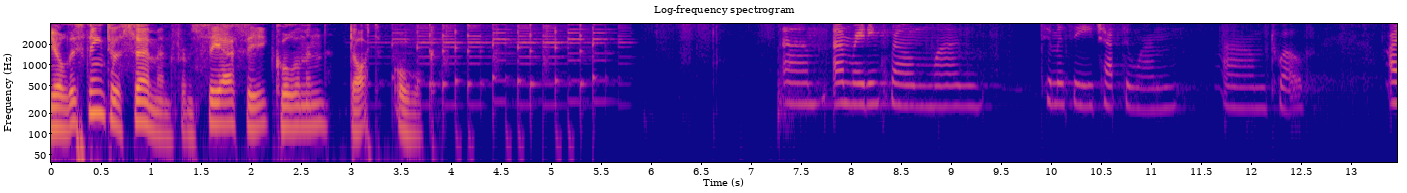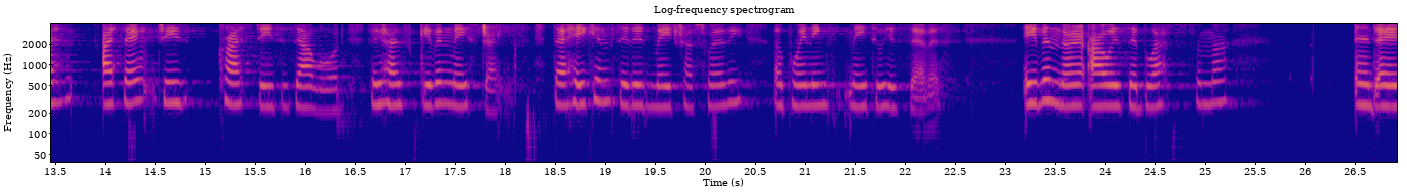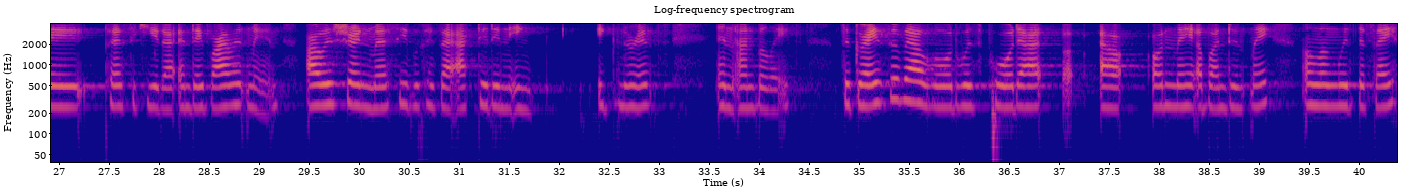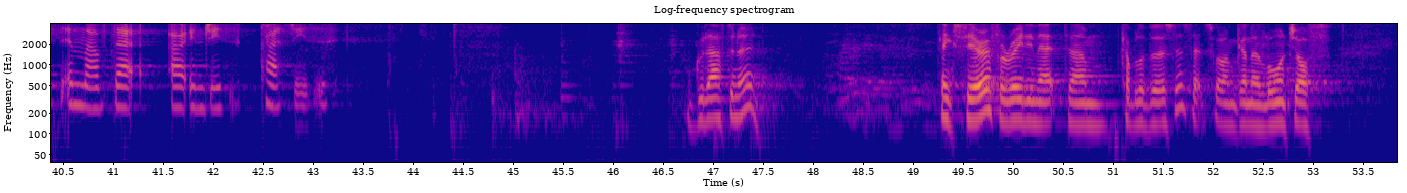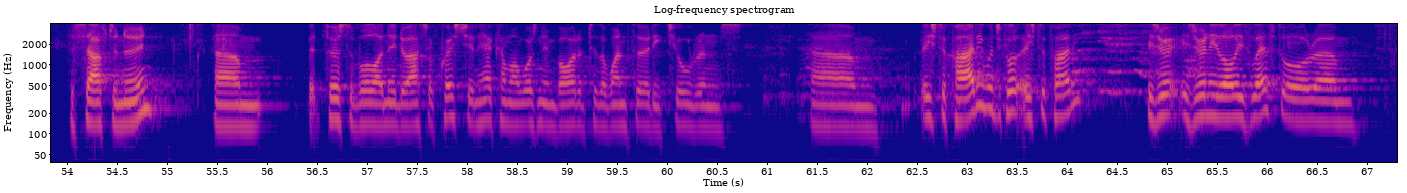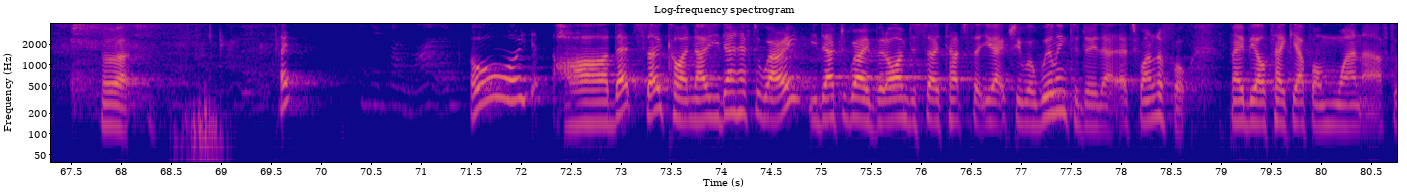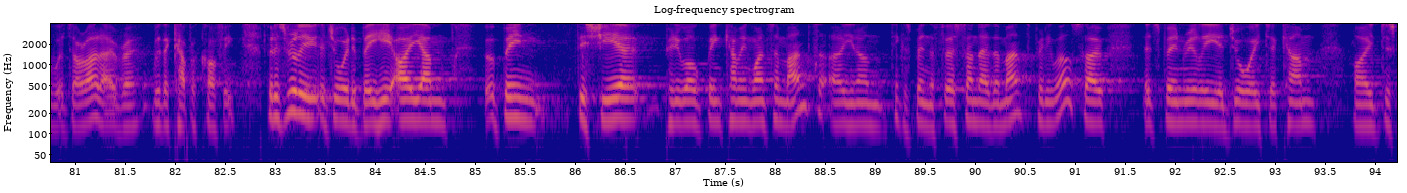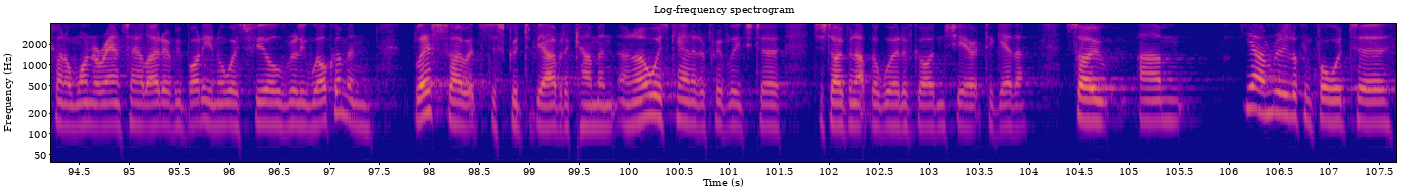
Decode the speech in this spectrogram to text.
You're listening to a sermon from crccoolman.org. Um, I'm reading from 1 Timothy chapter 1, um, 12. I, I thank Jesus, Christ Jesus our Lord, who has given me strength, that he considered me trustworthy, appointing me to his service. Even though I was a blasphemer and a persecutor and a violent man, I was shown mercy because I acted in ignorance and unbelief. The grace of our Lord was poured out, uh, out on me abundantly, along with the faith and love that are in Jesus Christ Jesus. Good afternoon. Thanks, Sarah, for reading that um, couple of verses. That's what I'm going to launch off this afternoon. Um, but first of all, I need to ask a question. How come I wasn't invited to the 1:30 children's um, Easter party? Would you call it Easter party? Is there is there any lollies left, or um, all right? Hey. Oh, oh, that's so kind. No, you don't have to worry. You don't have to worry. But I'm just so touched that you actually were willing to do that. That's wonderful. Maybe I'll take you up on one afterwards, all right, over with a cup of coffee. But it's really a joy to be here. I, um, have been this year pretty well been coming once a month. Uh, you know, I think it's been the first Sunday of the month pretty well. So it's been really a joy to come. I just kind of wander around, say hello to everybody, and always feel really welcome and blessed. So it's just good to be able to come. And, and I always count it a privilege to just open up the Word of God and share it together. So, um, yeah, I'm really looking forward to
